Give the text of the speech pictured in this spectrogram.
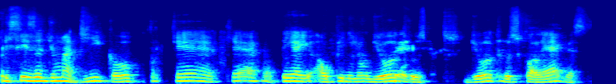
precisa de uma dica ou porque quer ter a opinião de outros, de outros colegas.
